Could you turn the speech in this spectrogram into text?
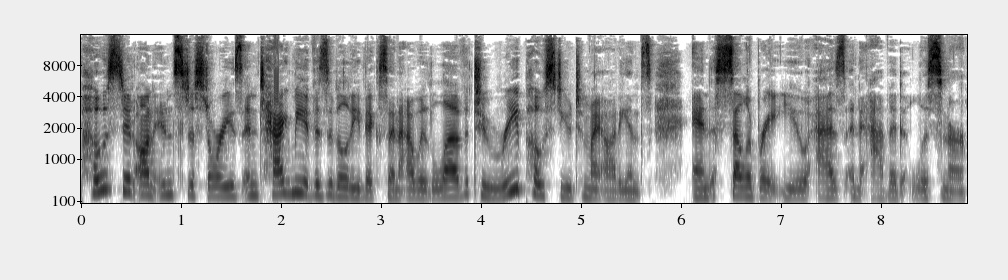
post it on Insta stories, and tag me at Visibility Vixen. I would love to repost you to my audience and celebrate you as an avid listener.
